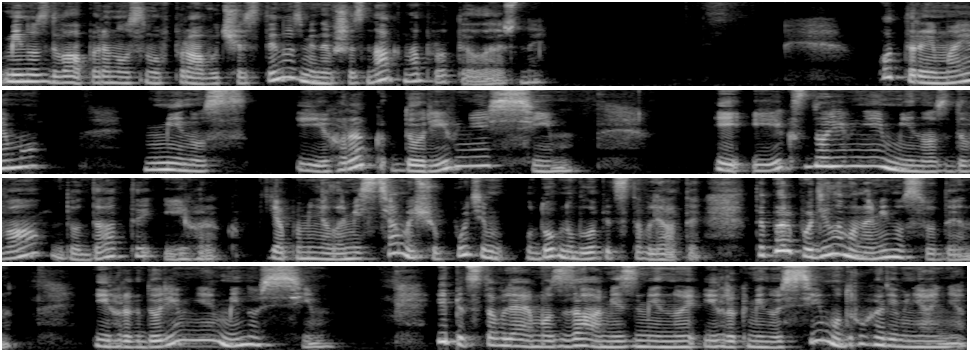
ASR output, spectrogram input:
Мінус 2 переносимо в праву частину, змінивши знак на протилежний. Отримаємо мінус y дорівнює 7. І х дорівнює мінус 2 додати y. Я поміняла місцями, щоб потім удобно було підставляти. Тепер поділимо на мінус 1 y дорівнює мінус 7. І підставляємо замість змінної y мінус 7 у друге рівняння.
